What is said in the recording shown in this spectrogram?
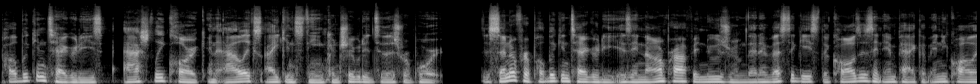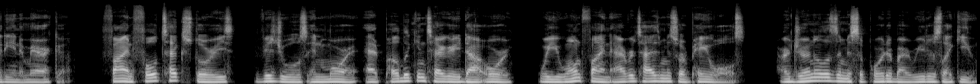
Public Integrity's Ashley Clark and Alex Eichenstein contributed to this report. The Center for Public Integrity is a nonprofit newsroom that investigates the causes and impact of inequality in America. Find full text stories, visuals, and more at publicintegrity.org, where you won't find advertisements or paywalls. Our journalism is supported by readers like you.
